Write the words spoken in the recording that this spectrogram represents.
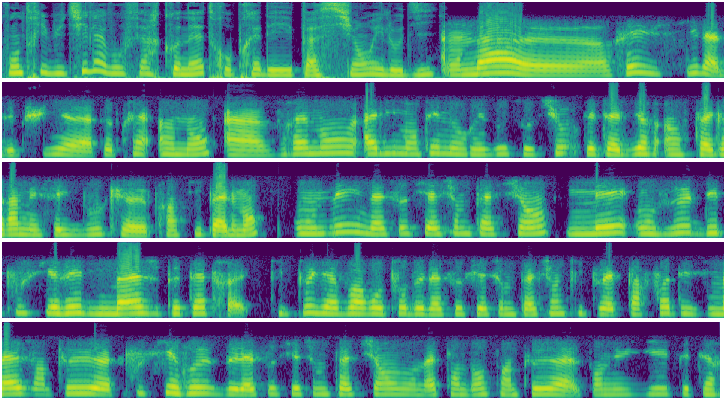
contribuent-ils à vous faire connaître auprès des patients, Elodie? On a réussi là depuis à peu près un an à vraiment alimenter nos réseaux sociaux, c'est-à-dire Instagram et Facebook principalement. On est une association de patients, mais on veut dépoussiérer l'image peut-être qu'il peut y avoir autour de l'association de patients, qui peut être parfois des images un peu euh, poussiéreuses de l'association de patients, où on a tendance un peu à s'ennuyer, etc.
